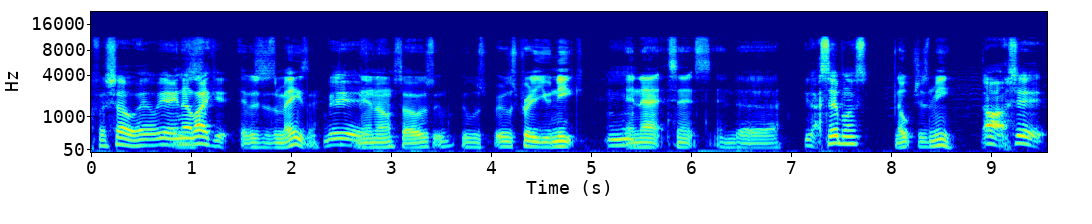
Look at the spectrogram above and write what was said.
For sure. Hell yeah. Ain't nothing like it. It was just amazing. Yeah. You know, so it was, it was, it was pretty unique Mhm. in that sense. And uh, You got siblings? nope, just me. Oh shit.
